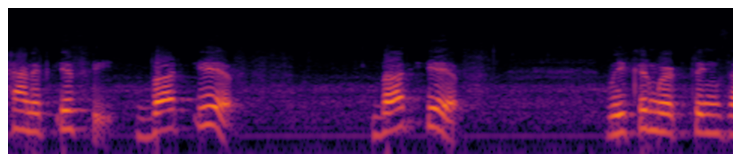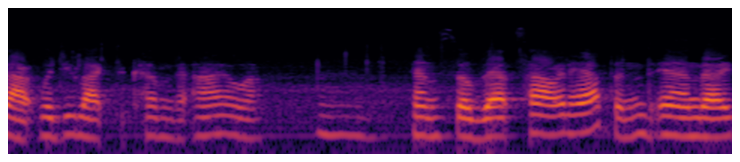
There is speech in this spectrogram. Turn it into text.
kind of iffy, but if, but if we can work things out, would you like to come to Iowa? Mm-hmm. And so that's how it happened. And I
